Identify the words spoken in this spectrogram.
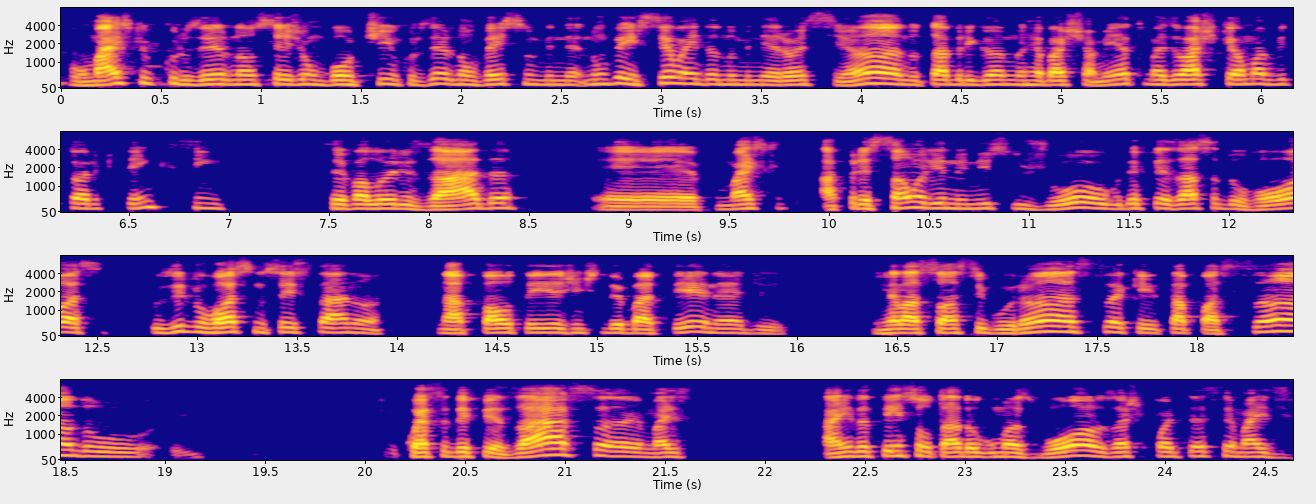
por mais que o Cruzeiro não seja um bom time, o Cruzeiro não, vence não venceu ainda no Mineirão esse ano, tá brigando no rebaixamento, mas eu acho que é uma vitória que tem que sim ser valorizada. É, por mais que a pressão ali no início do jogo, defesaça do Rossi, inclusive o Rossi, não sei se está na pauta aí a gente debater, né, de, em relação à segurança que ele está passando, com essa defesaça, mas ainda tem soltado algumas bolas, acho que pode até ser mais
